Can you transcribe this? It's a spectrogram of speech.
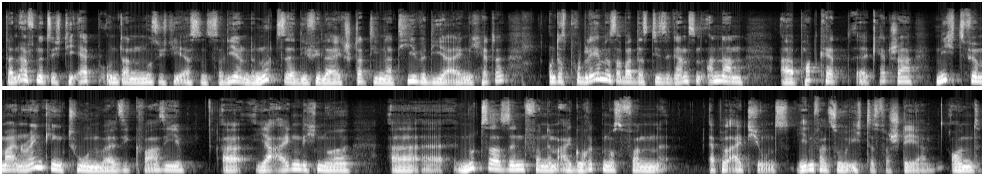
Dann öffnet sich die App und dann muss ich die erst installieren und dann nutzt er die vielleicht statt die native, die er eigentlich hätte. Und das Problem ist aber, dass diese ganzen anderen äh, Podcatcher nichts für mein Ranking tun, weil sie quasi äh, ja eigentlich nur äh, Nutzer sind von dem Algorithmus von Apple iTunes. Jedenfalls so, wie ich das verstehe. Und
